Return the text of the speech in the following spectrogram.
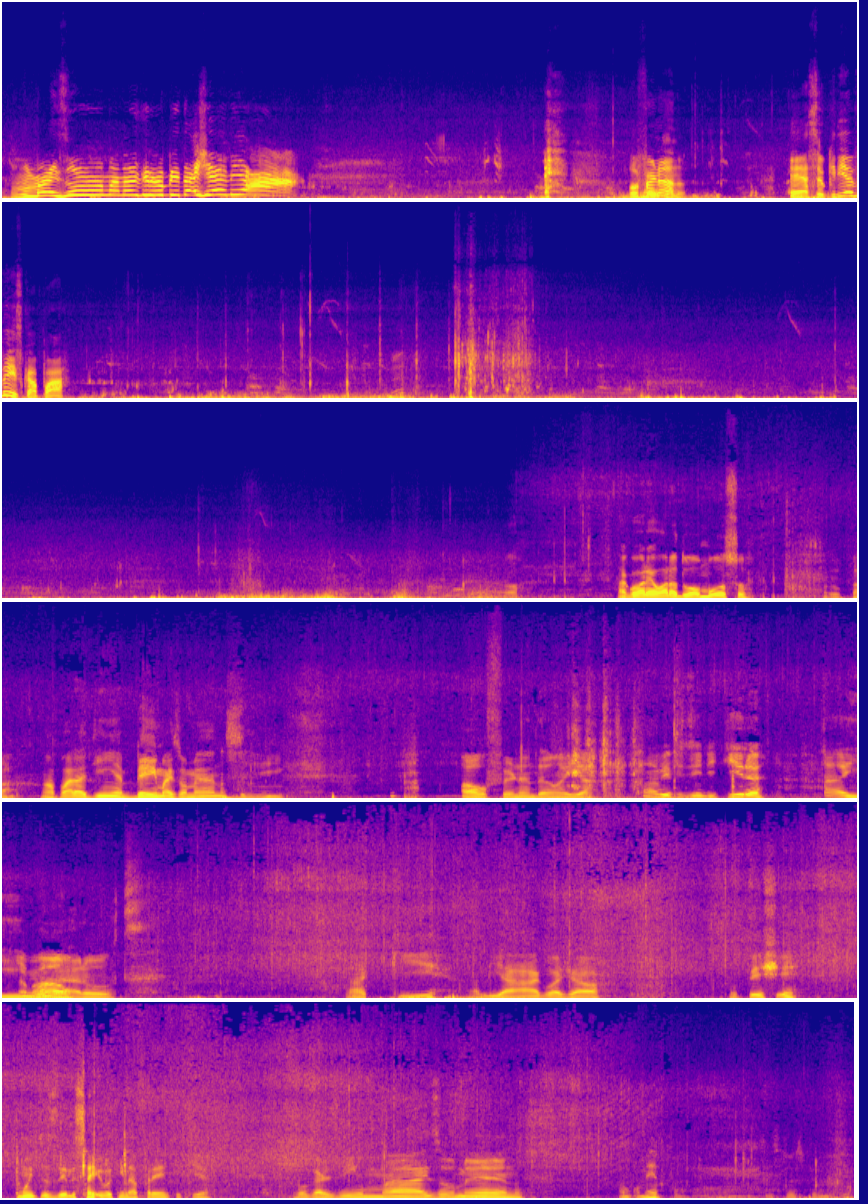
Mais uma no grupo da gêmea! Ô Fernando, essa eu queria ver escapar. Agora é hora do almoço, Opa, uma paradinha bem mais ou menos. sim. Ó o Fernandão aí, ó. Um bifezinho de tira. Aí, Tá meu bom. garoto. Aqui, ali a água já, ó. O peixe, muitos deles saiu aqui na frente, aqui, ó. Lugarzinho mais ou menos. Vamos comer, pô. Estou esperando você.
